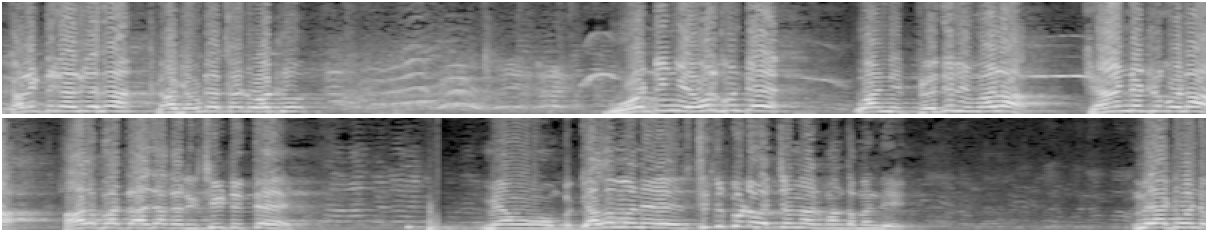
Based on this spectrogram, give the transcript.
కరెక్ట్ కాదు కదా నాకు ఎవడేస్తాడు ఓట్లు. ఓటింగ్ ఎవరికుంటే వాడిని ప్రజలు ఇవాళ క్యాండిడేట్లు కూడా ఆలపాటి రాజా గారికి సీట్ ఇస్తే మేము గెలమనే స్థితికి కూడా వచ్చి ఉన్నారు కొంతమంది. మీరు అటువంటి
